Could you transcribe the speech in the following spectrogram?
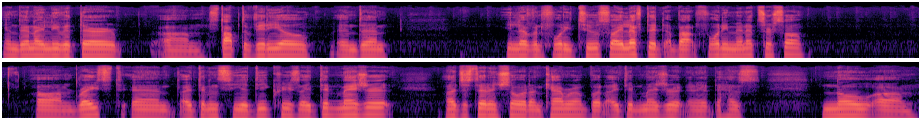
and then I leave it there um, stop the video and then 1142 so I left it about 40 minutes or so um, raised and I didn't see a decrease. I did measure it. I just didn't show it on camera but I did measure it and it has no um,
